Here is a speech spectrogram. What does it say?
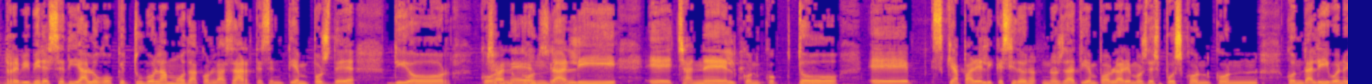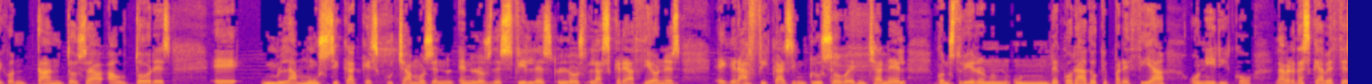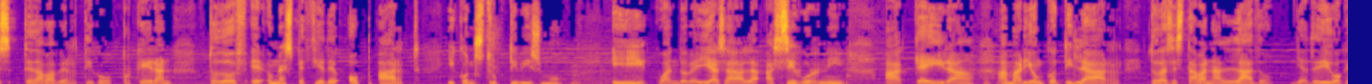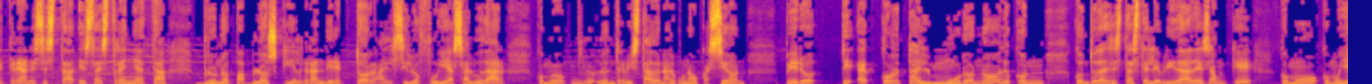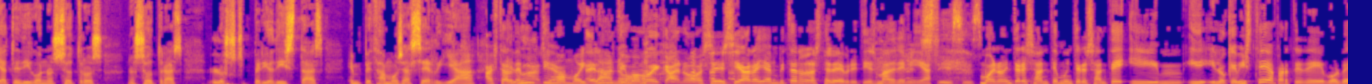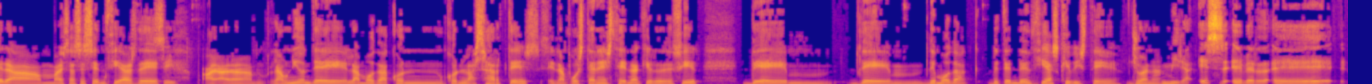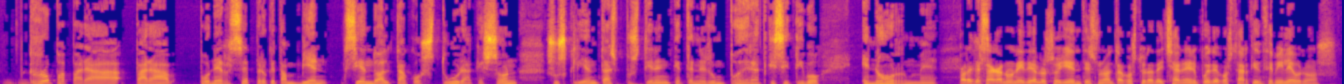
revivir ese diálogo que tuvo la moda con las artes en tiempos de Dior, con, Chanel, con sí. Dalí, eh, Chanel, con Cocteau, eh, Schiaparelli, que si no- nos da tiempo hablaremos después con, con, con Dalí, bueno, y con tantos a- autores. eh, la música que escuchamos en, en los desfiles, los- las creaciones eh, gráficas, incluso en Chanel, construyeron un, un decorado que parecía onírico. La verdad es que a veces te daba vértigo, porque eran todo era una especie de op art y constructivismo. Y cuando veías a, la- a Sigourney, a Keira, a Marion Cotillard, todas estaban al lado. Ya te digo que crean esta- esa extrañeza. Bruno Pavlovsky, el gran director, a él sí lo fui a saludar, como lo, lo he entrevistado en alguna ocasión. Pero te, eh, corta el muro, ¿no? Con, con todas estas celebridades, aunque, como, como ya te digo, nosotros, nosotras, los periodistas, empezamos a ser ya Hasta el último ya. moicano. El último moicano, sí, sí, ahora ya invitan a las celebrities, madre mía. Sí, sí, sí. Bueno, interesante, muy interesante. Y, y- y lo que viste, aparte de volver a, a esas esencias de a la unión de la moda con, con las artes, en la puesta en escena, quiero decir, de, de, de moda, de tendencias, que viste, Joana? Mira, es eh, ver- eh, ropa para, para ponerse, pero que también, siendo alta costura, que son sus clientas, pues tienen que tener un poder adquisitivo enorme. Para que se hagan una idea los oyentes, una alta costura de Chanel puede costar 15.000 euros.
